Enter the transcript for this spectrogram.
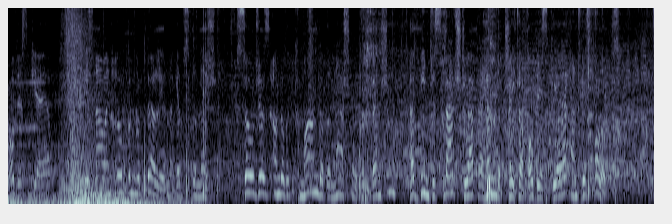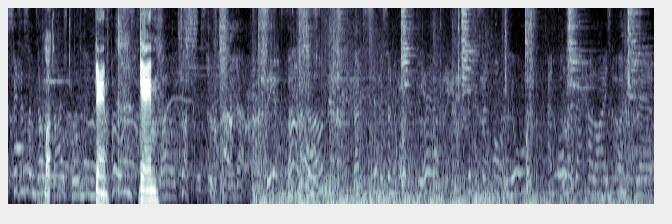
Robespierre, is now in open rebellion against the nation. Soldiers under the command of the National Convention have been dispatched to apprehend the traitor Robespierre and his followers. Citizens are advised to remain Game. homes Game. while justice is carried out. Be it further known that Citizen Robespierre, Citizen Henriot, and all of their allies are declared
